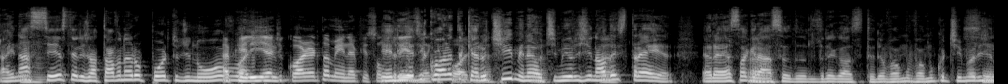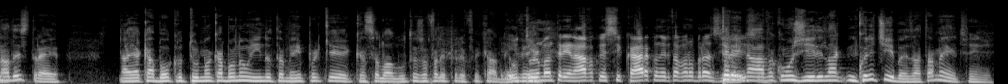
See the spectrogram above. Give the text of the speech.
Aí na sexta ele já tava no aeroporto de novo. Uhum. É porque ele ia de corner também, né? Porque são ele três, ia de né, corner, pode, que era né? o time, né? O time original É. da estreia. Era essa a graça do, do negócio, entendeu? Vamos, vamos com o time original da estreia. Aí acabou que o Turma acabou não indo também, porque cancelou a luta. Eu já falei pra ele, falei, cara, O vem. Turman treinava com esse cara quando ele tava no Brasil. é treinava com o Giri lá em Curitiba, exatamente. Entendi.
